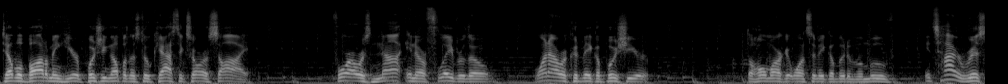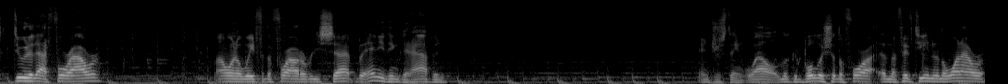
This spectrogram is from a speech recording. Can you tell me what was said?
Double bottoming here, pushing up on the stochastics RSI. Four hours not in our flavor though. One hour could make a push here. The whole market wants to make a bit of a move. It's high risk due to that four hour. I want to wait for the four hour to reset, but anything could happen. Interesting. Well, look at bullish of the four and the 15 and the one hour.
